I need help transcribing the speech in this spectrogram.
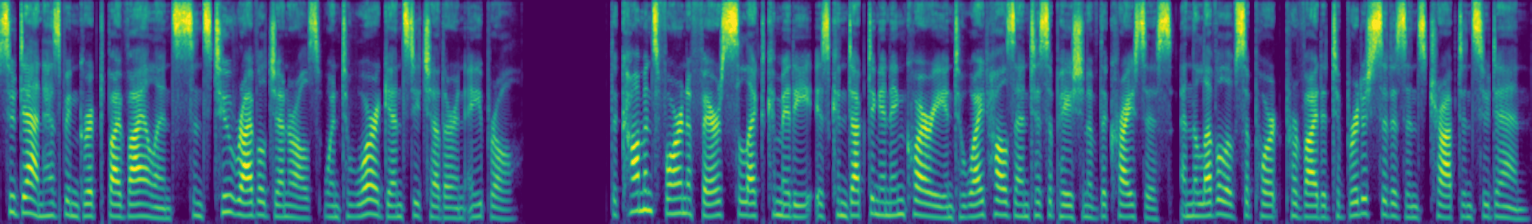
Sudan has been gripped by violence since two rival generals went to war against each other in April. The Commons Foreign Affairs Select Committee is conducting an inquiry into Whitehall's anticipation of the crisis and the level of support provided to British citizens trapped in Sudan.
